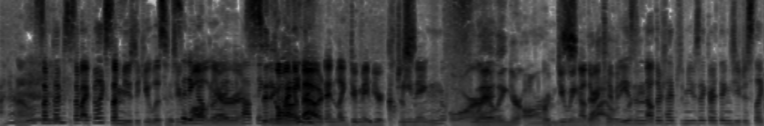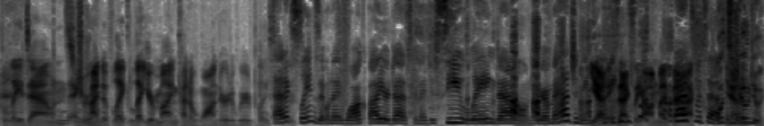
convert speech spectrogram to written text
I don't know. Sometimes, some, I feel like some music you listen to Sitting while upright, you're not thinking going about anything. about and like do maybe you're cleaning or flailing your arms or doing other activities. wildly. And other types of music are things you just like lay down and true. kind of like let your mind kind of wander to weird places. That explains it when I walk by your desk and I just see you laying down. You're imagining Yeah, things. exactly, on my back. That's what's happening. What's Joe doing?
